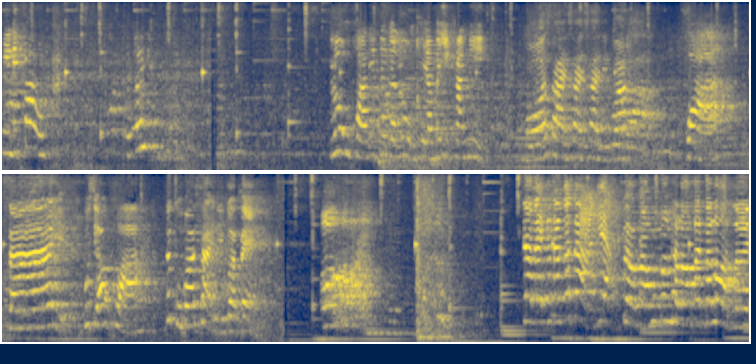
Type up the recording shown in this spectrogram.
มีลิปเปล่าเฮ้ยลุงขวานิดนึงนะลุงขยับมาอีกครั้งนี่ โอ้ใส่ใส่ใส่ดีกว่า ขวา ซ้าย กูจะเอาขวาถ้ากูมาใส่ดีกว่าแปะโอ๊ยจะอะไรกันนะกระดาษเนี่ยเปล่าเราพวกมึงทะเลาะกันตลอดเลย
